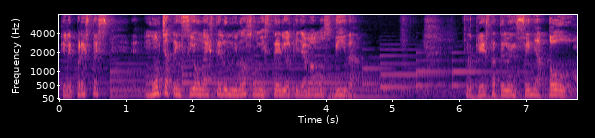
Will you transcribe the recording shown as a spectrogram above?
que le prestes mucha atención a este luminoso misterio al que llamamos vida, porque esta te lo enseña todo.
